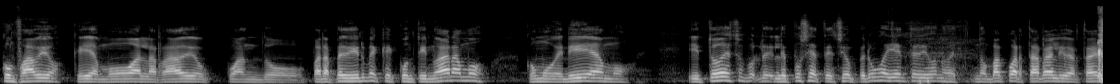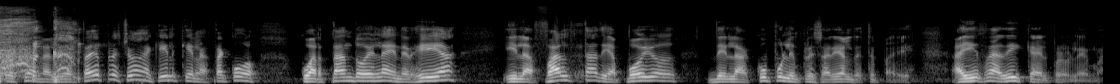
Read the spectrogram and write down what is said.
con Fabio, que llamó a la radio cuando, para pedirme que continuáramos como veníamos. Y todo eso le, puse atención, pero un oyente dijo, nos, nos, va a coartar la libertad de expresión. La libertad de expresión aquí quien la está coartando es la energía y la falta de apoyo de la cúpula empresarial de este país. Ahí radica el problema.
